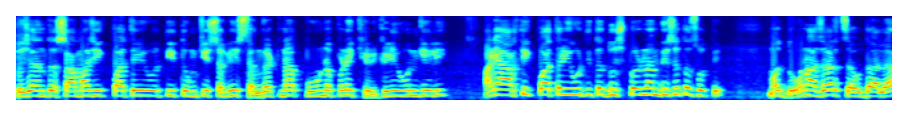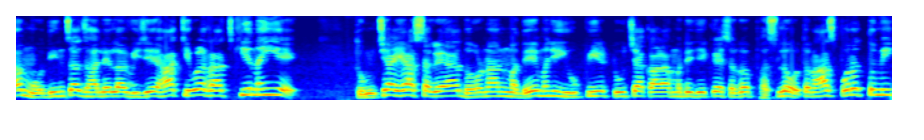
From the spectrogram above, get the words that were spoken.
त्याच्यानंतर सामाजिक पातळीवरती तुमची सगळी संघटना पूर्णपणे खिळखिळी होऊन गेली आणि आर्थिक पातळीवरती तर दुष्परिणाम दिसतच होते. मग दोन हजार चौदाला मोदींचा झालेला विजय हा केवळ राजकीय नाही आहे तुमच्या ह्या सगळ्या धोरणांमध्ये म्हणजे यू पी ए टूच्या काळामध्ये जे काही सगळं फसलं होतं आणि आज परत तुम्ही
